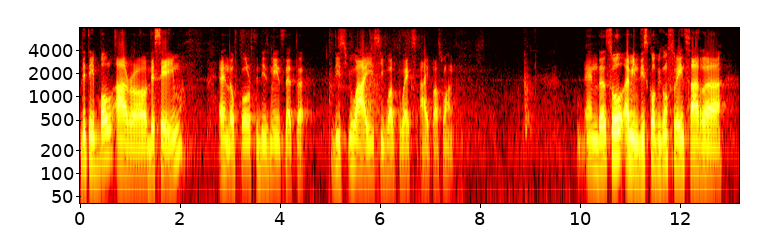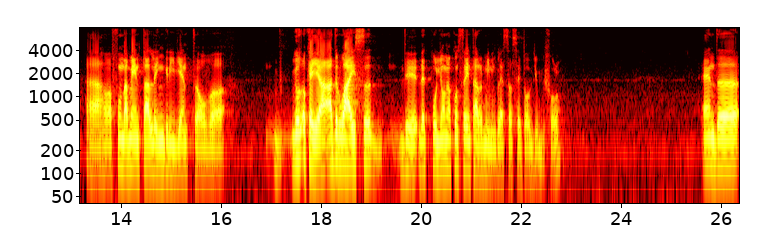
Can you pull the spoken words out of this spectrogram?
the table are the same. And of course, this means that this ui is equal to xi plus 1. And uh, so, I mean, these copy constraints are uh, uh, a fundamental ingredient of, okay, otherwise the, that polynomial constraints are meaningless, as I told you before. And uh,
